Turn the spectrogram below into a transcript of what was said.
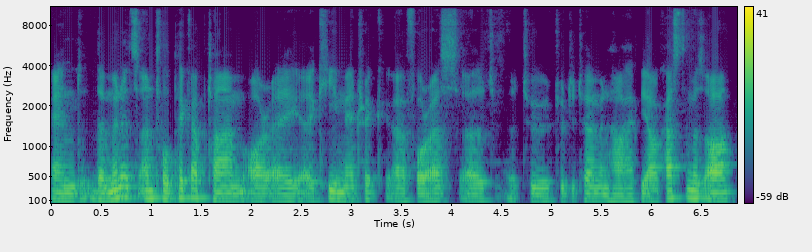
And the minutes until pickup time are a, a key metric uh, for us uh, to, to determine how happy our customers are,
